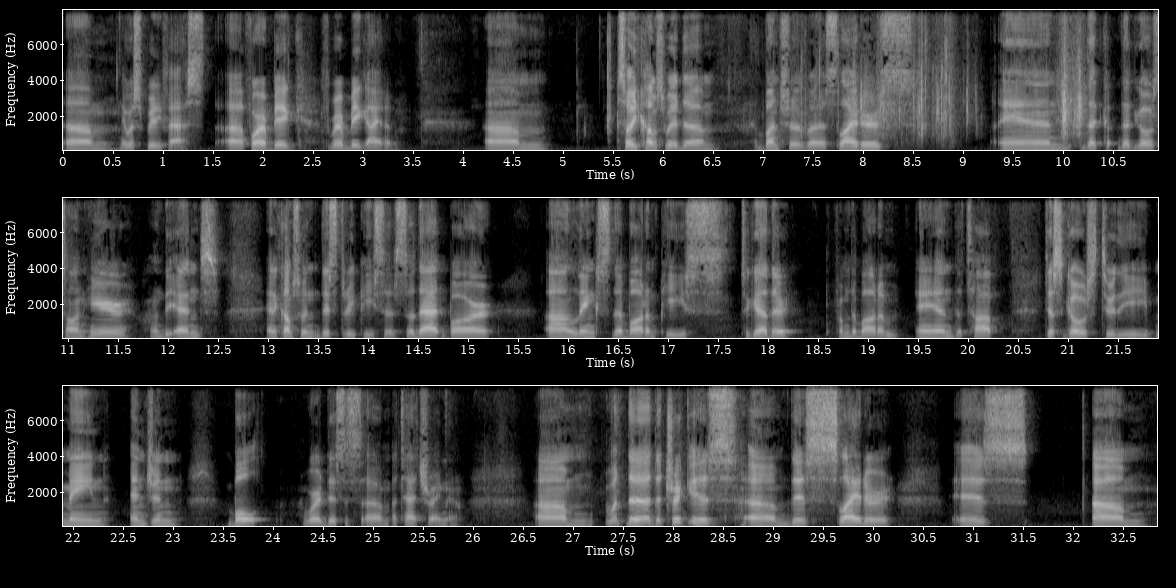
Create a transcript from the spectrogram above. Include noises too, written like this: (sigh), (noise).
um, it was pretty fast uh, for a big, for a big item. Um, so it comes with um, a bunch of uh, sliders, and that that goes on here on the ends, and it comes with these three pieces. So that bar uh, links the bottom piece together from the bottom and the top just goes to the main engine bolt where this is um, attached right now. Um, what the, the trick is, um, this slider is um,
